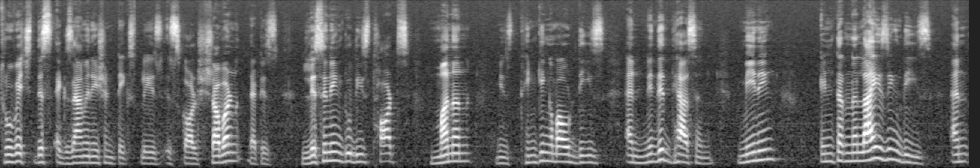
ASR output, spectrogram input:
through which this examination takes place is called Shravan that is listening to these thoughts, Manan means thinking about these and Nididhyasan meaning internalizing these and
